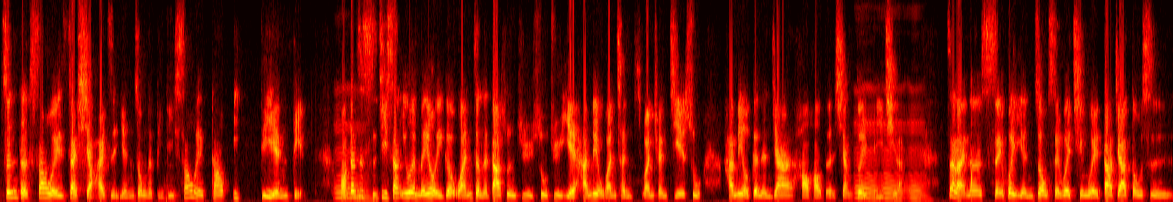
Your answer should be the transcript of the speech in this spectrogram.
真的稍微在小孩子严重的比例稍微高一点点。哦，但是实际上因为没有一个完整的大数据，数据也还没有完成完全结束，还没有跟人家好好的相对比起来。嗯，再来呢，谁会严重，谁会轻微？大家都是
